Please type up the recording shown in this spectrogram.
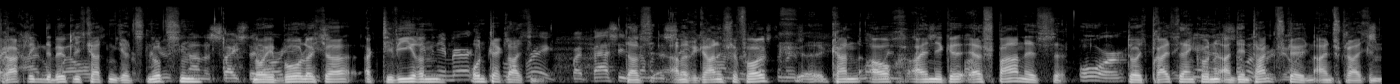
brachliegende Möglichkeiten jetzt nutzen, neue Bohrlöcher aktivieren und dergleichen. Das amerikanische Volk äh, kann auch einige Ersparnisse durch Preissenkungen an den Tankstellen einstreichen,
